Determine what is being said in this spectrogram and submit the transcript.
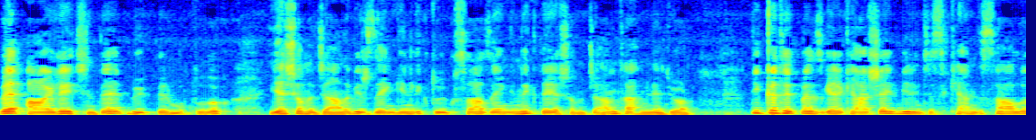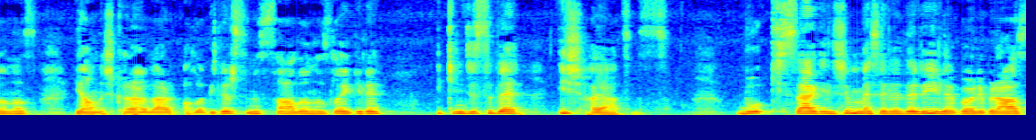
Ve aile içinde büyük bir mutluluk yaşanacağını, bir zenginlik, duygusal zenginlik de yaşanacağını tahmin ediyorum. Dikkat etmeniz gereken şey birincisi kendi sağlığınız. Yanlış kararlar alabilirsiniz sağlığınızla ilgili. İkincisi de iş hayatınız. Bu kişisel gelişim meseleleriyle böyle biraz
